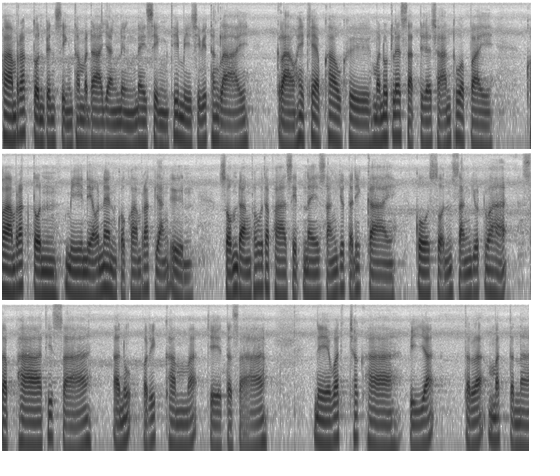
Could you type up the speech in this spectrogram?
ความรักตนเป็นสิ่งธรรมดาอย่างหนึ่งในสิ่งที่มีชีวิตทั้งหลาย กล่าวให้แคบเข้าคือ มนุษย์และสัตว์ดิลฉานทั่วไป ความรักตนมีเหนียวแน่นกว่าความรักอย่างอื่ น สมดังพระพุทธภาษิตในสังยุตตนิกาย โกศลสังยุตว่าสัพพาทิสา อนุปริคัมมะเจตสา เนวัชคาปิยะตระมัตตนา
